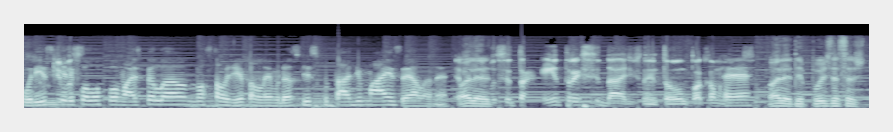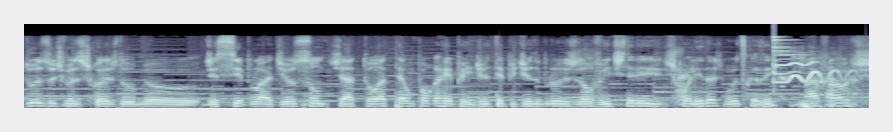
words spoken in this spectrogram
Por isso Porque que ele você- colocou mais pela nostalgia, pela lembrança de escutar demais ela, né? É Olha- porque você tá entre as cidades, né? Então toca muito. É. Olha, depois dessas duas últimas escolhas do meu discípulo Adilson, já tô até um pouco arrependido de ter pedido pros ouvintes terem escolhido as músicas, hein? Mas vamos,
